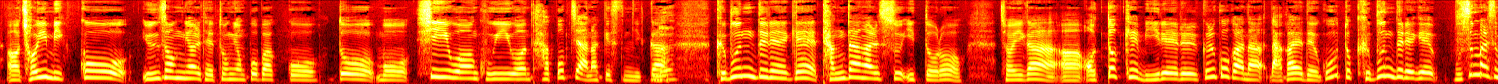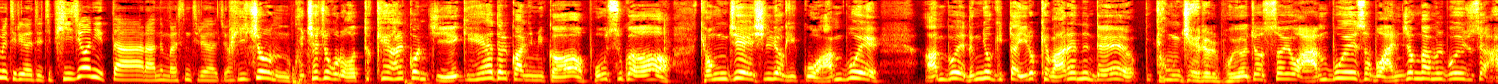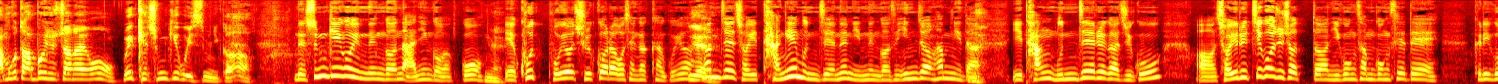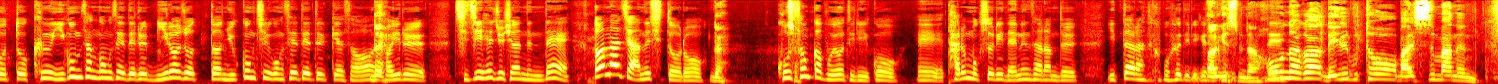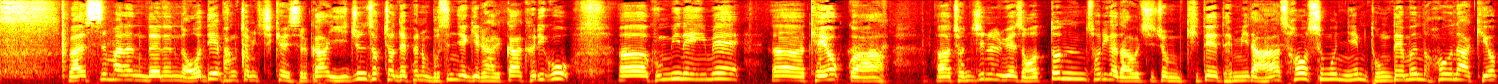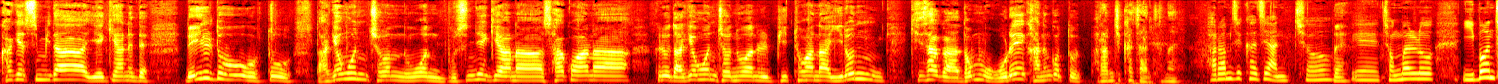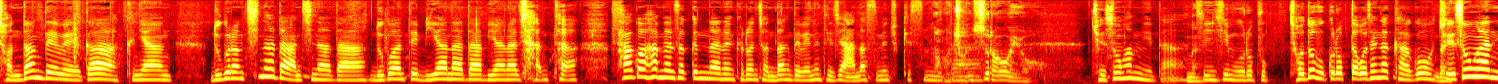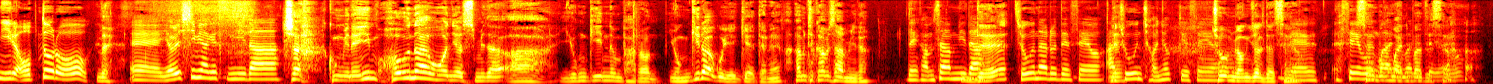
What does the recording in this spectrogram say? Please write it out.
어, 저희 믿고 윤석열 대통령 뽑았고 또 뭐 시의원, 구의원 다 뽑지 않았겠습니까? 네. 그분들에게 당당할 수 있도록 저희가 어, 어떻게 미래를 끌고 가나 나가야 되고 또 그분들에게 무슨 말씀을 드려야 될지 비전이 있다라는 말씀 드려야죠. 비전 구체적으로 어떻게 할 건지 얘기해야 될 거 아닙니까? 보수가 경제 실력 있고 안보에 안보에 능력 있다 이렇게 말했는데 경제를 보여줬어요. 안보에서 뭐 안정감을 보여줬어요. 아무것도 안 보여줬잖아요. 왜 이렇게 숨기고 있습니까? 네, 숨 기고 있는 건 아닌 것 같고 네. 예, 곧 보여줄 거라고 생각하고요. 네. 현재 저희 당의 문제는 있는 것은 인정합니다. 네. 이당 문제를 가지고 어, 저희를 찍어주셨던 2030 세대 그리고 또 그 2030 세대를 밀어줬던 6070 세대들께서 네. 저희를 지지해 주셨는데 떠나지 않으시도록 네. 곧 성과 보여드리고 예, 다른 목소리 내는 사람들 있다라는 거 보여드리겠습니다. 알겠습니다. 네. 허은아가 내일부터 말씀하는 말씀하는 데는 어디에 방점이 찍혀 있을까? 이준석 전 대표는 무슨 얘기를 할까? 그리고 어, 국민의힘의 어, 개혁과 어, 전진을 위해서 어떤 소리가 나올지 좀 기대됩니다. 서승우님, 동대문 허은아 기억하겠습니다. 얘기하는데 내일도 또 나경원 전 의원 무슨 얘기하나 사과하나 그리고 나경원 전 의원을 비토하나 이런 기사가 너무 오래 가는 것도 바람직하지 않잖아요. 바람직하지 않죠. 네. 예, 정말로 이번 전당대회가 그냥 누구랑 친하다 안 친하다, 누구한테 미안하다 미안하지 않다 사과하면서 끝나는 그런 전당대회는 되지 않았으면 좋겠습니다. 너무 촌스러워요. 죄송합니다. 네. 진심으로 부, 저도 부끄럽다고 생각하고 네. 죄송한 일 없도록 네. 예, 열심히 하겠습니다. 자, 국민의힘 허은하 의원이었습니다. 아, 용기 있는 발언, 용기라고 얘기해야 되나요? 아무튼 감사합니다. 네, 감사합니다. 네. 좋은 하루 되세요. 아, 네. 좋은 저녁 되세요. 좋은 명절 되세요. 네, 새해 복, 새해 복 많이, 많이 받으세요. 받으세요.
